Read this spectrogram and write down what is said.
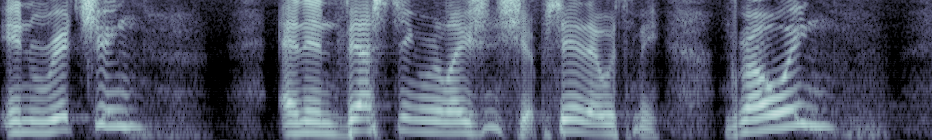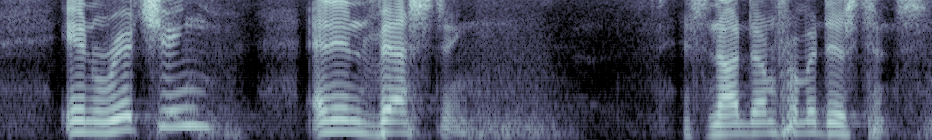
enriching, and investing relationship. Say that with me growing, enriching, and investing. It's not done from a distance.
